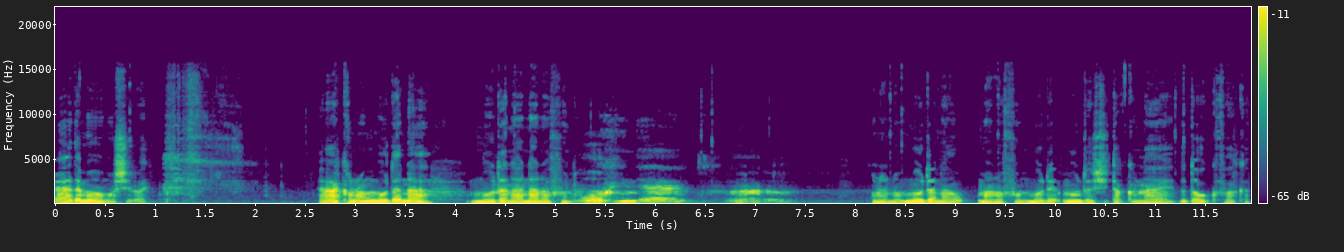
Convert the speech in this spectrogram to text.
あでも面白い。あこの無駄な無駄な7分.俺の無駄な7分無駄無駄したくない。The Dog Fucker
